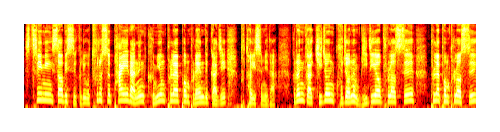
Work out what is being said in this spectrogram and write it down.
스트리밍 서비스 그리고 트루스 파이라는 금융 플랫폼 브랜드까지 붙어 있습니다. 그러니까 기존 구조는 미디어 플러스 플랫폼 플러스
